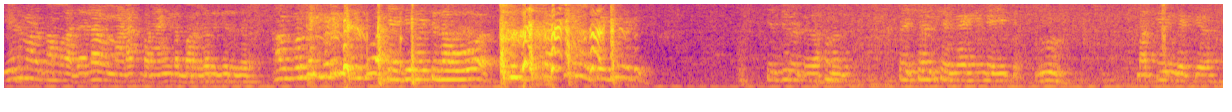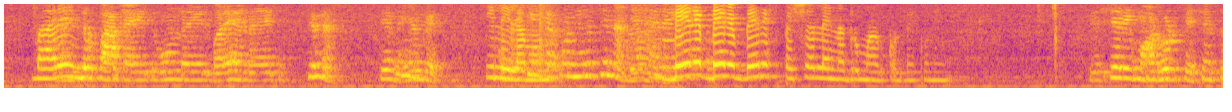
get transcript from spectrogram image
ಏನ್ ಮಾಡೋದ್ ಅದೆಲ್ಲ ಮಾಡಕ್ ಬರಂಗಿಲ್ಲ ಬರ್ಗರ್ ಗಿರ್ಗರ್. ಬರ್ಗರ್ ಬಿಡಿ ಎಲ್ಗೂ ಜಜ್ಜಿ ರೊಟ್ಟಿ ನಾವು ಜಜ್ಜಿ ರೊಟ್ಟಿ ಜಜ್ಜಿ ರೊಟ್ಟಿ ನಮಗೆ ಸ್ಪೆಷಲ್ ಶೇಂಗಾ ಹಿಂಡಿ ಐತೆ. ಹ್ಞೂ ಮತ್ತೇನ್ ಬೇಕು ಬಾರೆ ಇಂದ್ರ ಪಾಕ ಐತೆ ಉಂಡೆ ಐತೆ ಬಾಳೆಹಣ್ಣು ಐತೆ. ತಿನ್ನ. ತಿನ್ನ ಏನ್ ಬೇಕು? ಇಲ್ಲ ಇಲ್ಲ ಬೇರೆ ಬೇರೆ ಬೇರೆ ಸ್ಪೆಷಲ್ ಏನಾದ್ರು ಮಾಡ್ಕೊಡ್ಬೇಕು ನೀವು. ಪ್ರೆಷರಿಗೆ ಮಾಡ್ಬಿಟ್ಟು ಪೇಷನ್ಸ್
